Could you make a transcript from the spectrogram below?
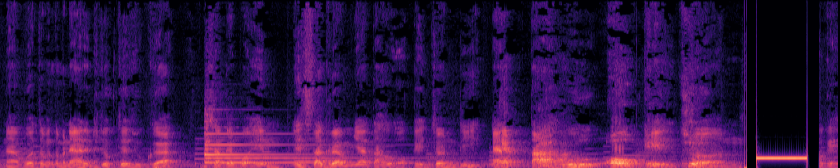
Nah, buat teman-teman yang ada di Jogja juga bisa kepoin Instagramnya Tahu Oke John di @tahuokejon. Oke,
